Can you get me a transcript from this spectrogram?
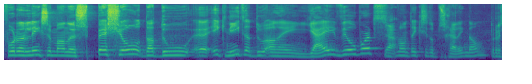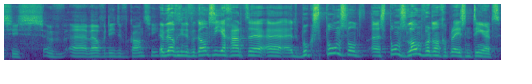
voor een linkse mannen special. Dat doe eh, ik niet, dat doe alleen jij, Wilbert. Ja. Want ik zit op de Schelling dan. Precies, een eh, welverdiende vakantie. Een welverdiende vakantie. Je gaat, eh, het boek eh, Sponsland wordt dan gepresenteerd.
